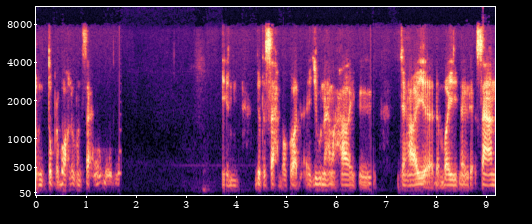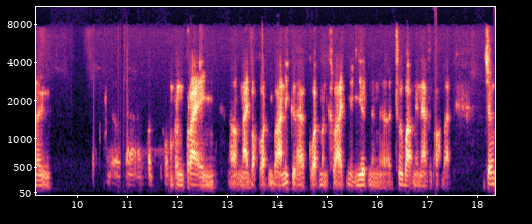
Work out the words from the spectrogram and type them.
បន្ទប់របស់លោកហ៊ុនសែនដូចមានយុទ្ធសាស្ត្ររបស់គាត់យូរណាស់មកហើយគឺអញ្ចឹងហើយដើម្បីនៅរក្សានៅ ការខំប្រឹងប្រែងអំណាចរបស់គាត់បាននេះគឺថាគាត់មិនខ្លាចញញើតនឹងធ្វើបាបអ្នកណាទាំងអស់បាទអញ្ចឹង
